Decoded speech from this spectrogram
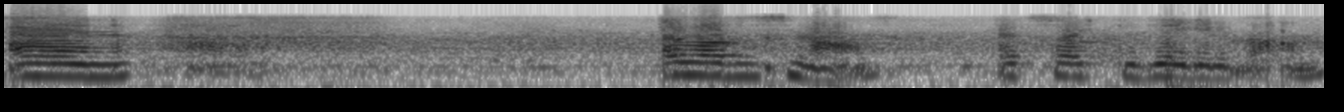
and I love the smell. It's like the diggity bomb.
